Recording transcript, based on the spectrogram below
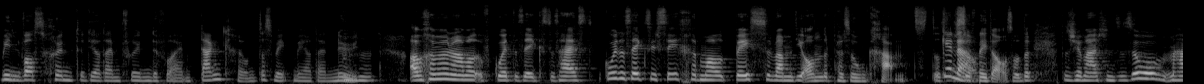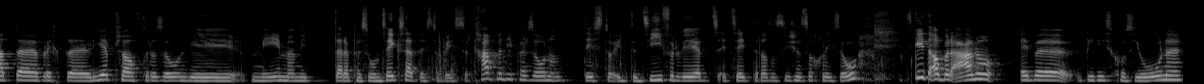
weil was könnten ja dann Freunde von einem denken? Und das will man ja dann nicht. Mhm. Aber kommen wir einmal auf guten Sex. Das heißt, guter Sex ist sicher mal besser, wenn man die andere Person kennt. Das genau. ist so ein das, oder? Das ist ja meistens so, man hat äh, vielleicht eine Liebschaft oder so und je mehr man mit dieser Person Sex hat, desto besser kennt man die Person und desto intensiver wird es etc. Das ist ja so ein bisschen so. Es gibt aber auch noch eben bei Diskussionen,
